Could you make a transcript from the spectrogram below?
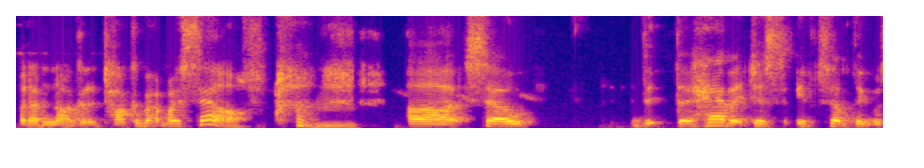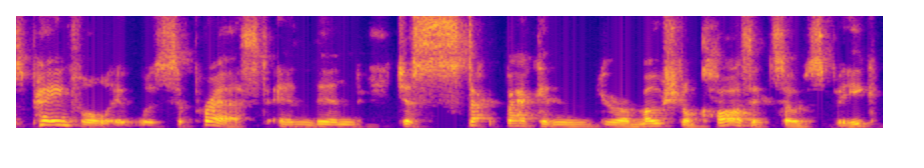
but I'm not going to talk about myself. Mm. uh, so the, the, habit just if something was painful it was suppressed and then just stuck back in your emotional closet so to speak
